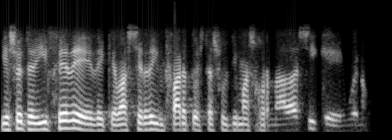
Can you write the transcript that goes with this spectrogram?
eso te dice de, de, que va a ser de infarto estas últimas jornadas y que, bueno,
